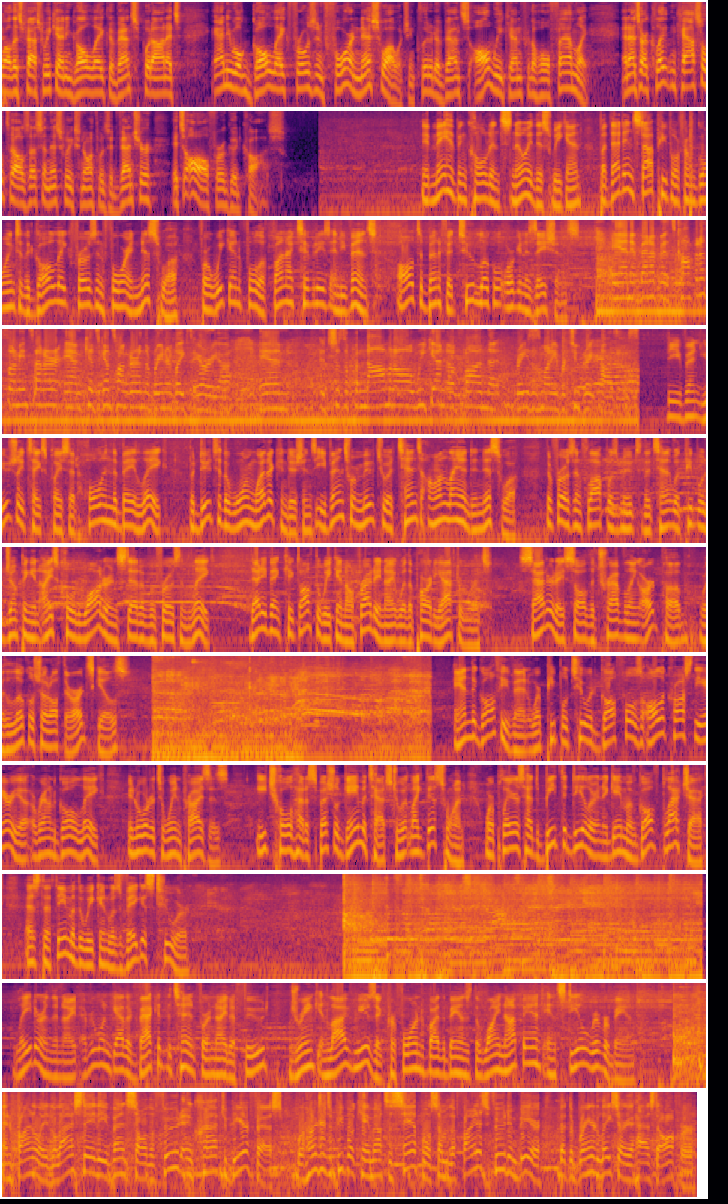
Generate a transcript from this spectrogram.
Well, this past weekend, Gull Lake Events put on its annual Gull Lake Frozen 4 in Nisswa, which included events all weekend for the whole family. And as our Clayton Castle tells us in this week's Northwoods Adventure, it's all for a good cause. It may have been cold and snowy this weekend, but that didn't stop people from going to the Gull Lake Frozen 4 in Nisswa for a weekend full of fun activities and events, all to benefit two local organizations. And it benefits Confidence Learning Center and Kids Against Hunger in the Brainerd Lakes area. And it's just a phenomenal weekend of fun that raises money for two great causes. The event usually takes place at Hole in the Day Lake, but due to the warm weather conditions, events were moved to a tent on land in Nisswa. The frozen flop was moved to the tent with people jumping in ice cold water instead of a frozen lake. That event kicked off the weekend on Friday night with a party afterwards. Saturday saw the traveling art pub where the locals showed off their art skills. And the golf event where people toured golf holes all across the area around Gull Lake in order to win prizes. Each hole had a special game attached to it, like this one, where players had to beat the dealer in a game of golf blackjack, as the theme of the weekend was Vegas Tour. Later in the night, everyone gathered back at the tent for a night of food, drink, and live music performed by the bands the Why Not Band and Steel River Band. And finally, the last day of the event saw the Food and Craft Beer Fest, where hundreds of people came out to sample some of the finest food and beer that the Brainerd Lakes area has to offer.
